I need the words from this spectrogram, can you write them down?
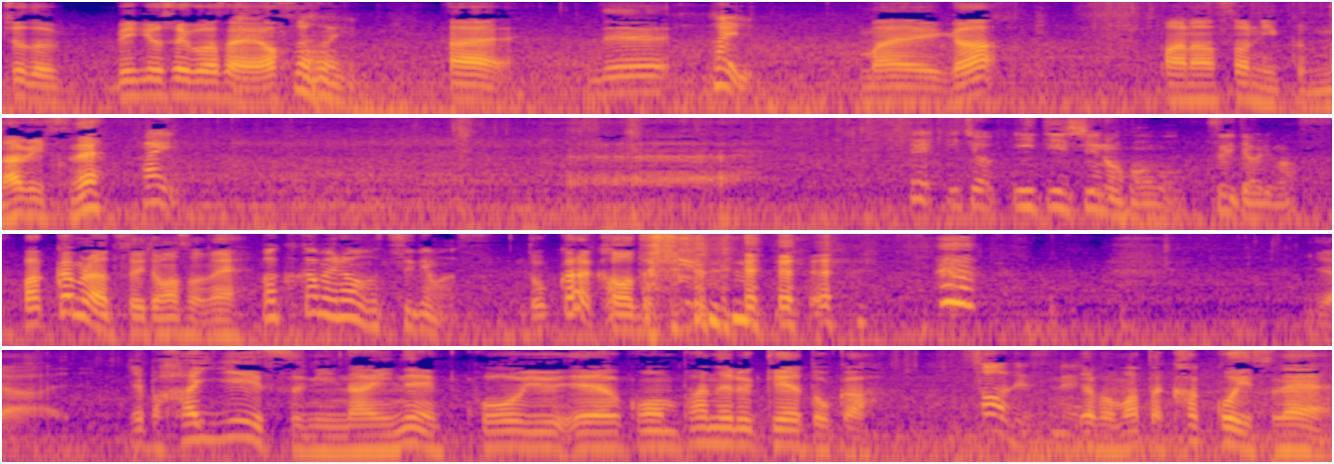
ちょっと勉強してくださいよそうね。はいではい。前がパナソニックのナビですねはい。で、一応 ETC の方もついております。バックカメラついてますよね。バックカメラもついてます。どっから顔出てるね。いややっぱハイエースにないね。こういうエアコンパネル系とか。そうですね。やっぱまたかっこいいですね。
